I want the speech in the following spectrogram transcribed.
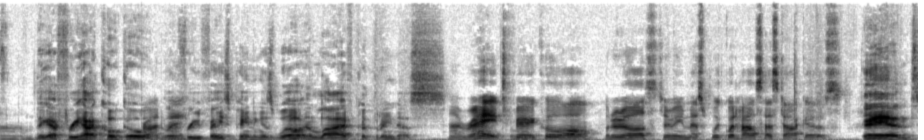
um, They got free hot cocoa Broadway. and free face painting as well, and live Catrinas. all right. Very cool. What else do we miss? Wyckwood House has tacos. And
